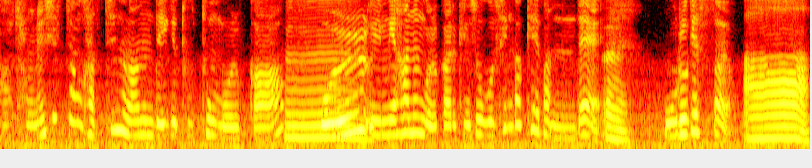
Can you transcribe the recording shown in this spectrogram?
아 장례식장 같지는 않은데 이게 도통 뭘까? 음. 뭘 의미하는 걸까를 계속 생각해 봤는데 네. 모르겠어요. 아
